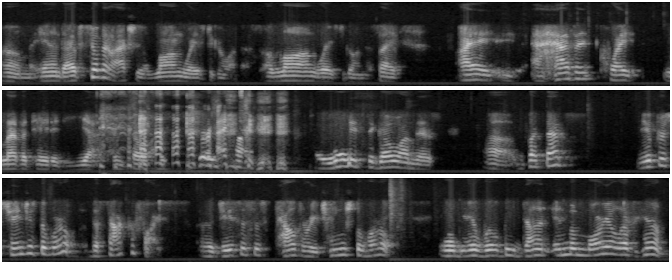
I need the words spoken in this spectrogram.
Um, and I've still got actually a long ways to go on this, a long ways to go on this. I, I haven't quite levitated yet. And so right. ways to go on this. Uh, but that's, the Eucharist changes the world. The sacrifice, uh, Jesus' Calvary changed the world. And it will be done in memorial of him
